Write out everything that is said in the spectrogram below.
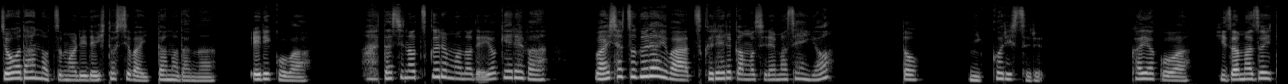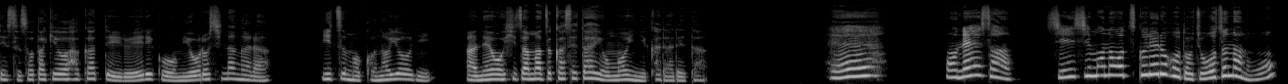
冗談のつもりでひとしは言ったのだが、エリコは、私の作るものでよければ、ワイシャツぐらいは作れるかもしれませんよ。と、にっこりする。かや子は、ひざまずいて裾丈を測っているエリコを見下ろしながら、いつもこのように姉をひざまずかせたい思いに駆られた。へえ、お姉さん、紳士物を作れるほど上手なの？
